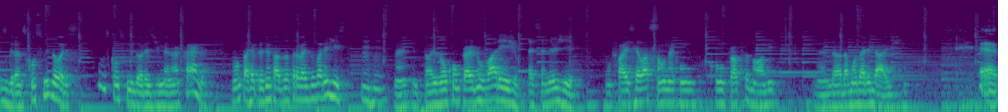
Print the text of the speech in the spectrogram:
os grandes consumidores. Os consumidores de menor carga vão estar representados através do varejista. Uhum. Né? Então eles vão comprar no varejo essa energia. Então faz relação né, com, com o próprio nome né, da, da modalidade. É,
